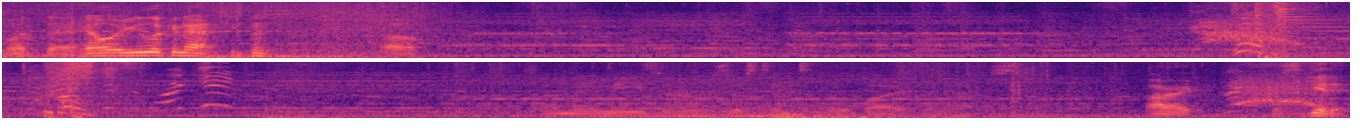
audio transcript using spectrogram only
What the hell are you looking at? oh, some enemies are resistant to the Leviathan axe. All right, let's get it.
